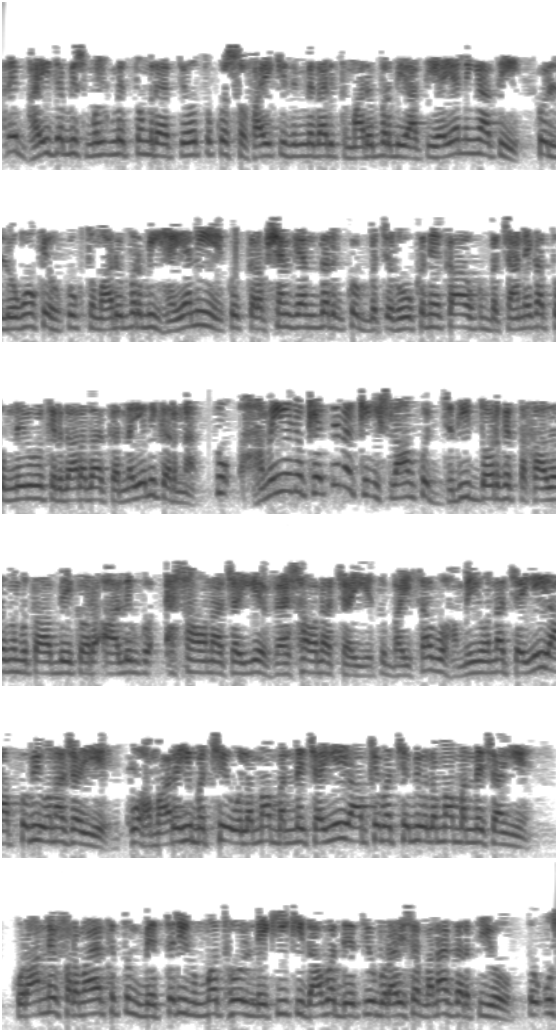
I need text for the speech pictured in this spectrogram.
ارے بھائی، جب اس ملک میں تم رہتے ہو تو کوئی صفائی کی ذمہ داری تمہارے اوپر بھی آتی ہے یا نہیں آتی؟ کوئی لوگوں کے حقوق تمہارے اوپر بھی ہے یا نہیں؟ ہے کوئی کرپشن کے اندر کوئی روکنے کا بچانے کا تم نے بھی کوئی کردار ادا کرنا یا نہیں کرنا؟ تو ہمیں یہ جو کہتے ہیں نا کہ اسلام کو جدید دور کے تقاضوں کے مطابق اور عالم کو ایسا ہونا چاہیے، ویسا ہونا چاہیے، تو بھائی صاحب، وہ ہمیں ہی ہونا چاہیے یا آپ کو بھی ہونا چاہیے؟ وہ ہمارے ہی بچے علماء بننے چاہیے یا آپ کے بچے بھی علماء بننے چاہیے؟ قرآن نے فرمایا کہ تم بہترین امت ہو، نیکی کی دعوت دیتی ہو، برائی سے منع کرتی ہو، تو اس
